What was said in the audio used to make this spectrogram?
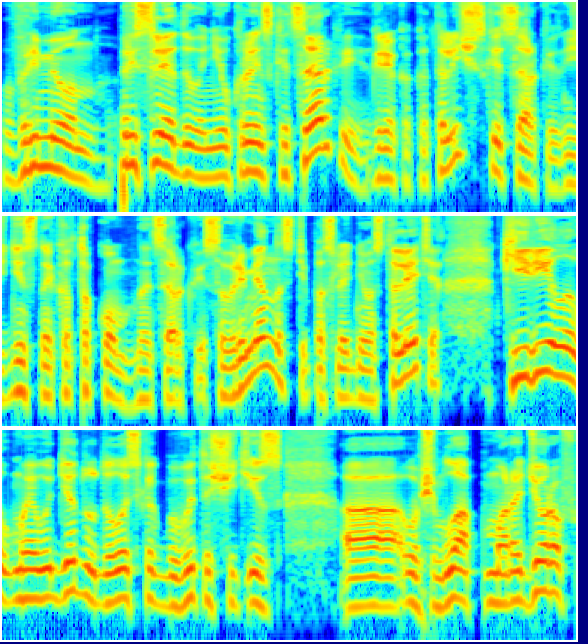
времен преследования украинской церкви, греко-католической церкви, единственной катакомбной церкви современности последнего столетия, Кириллу, моему деду, удалось как бы вытащить из, э, в общем, лап мародеров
